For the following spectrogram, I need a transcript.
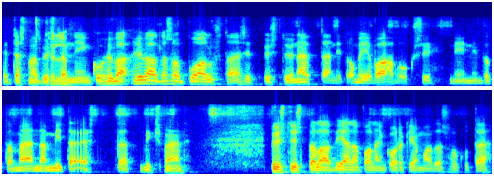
Että jos mä pystyn niin kuin hyvä, hyvällä tasolla puolustaa ja sitten pystyy näyttämään niitä omia vahvuuksia, niin, niin tota, mä en näe mitään estettä, että miksi mä en pystyisi pelaamaan vielä paljon korkeammalla tasolla kuin tämä.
